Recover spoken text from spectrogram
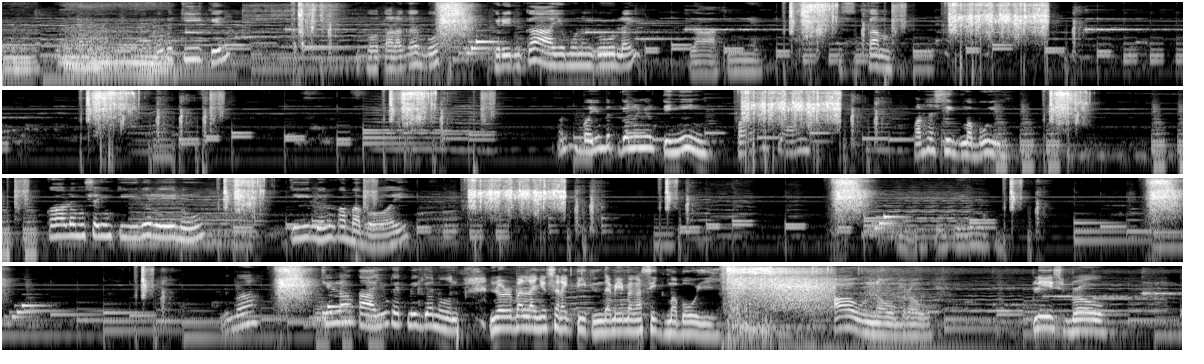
Puro chicken. Ikaw talaga, boss. Green ka, ayaw mo ng gulay. Laki mo yan. Scam. Ano ba yun? Ba't ganun yung tingin? Para sa siyang... Para sa Sigma Boy. Kala mo siya yung killer eh, no? Killer ka ba, boy? Diba? Chill lang tayo kahit may ganun. Normal lang yung sa nagtitinda may mga Sigma Boy. Oh no, bro. Please, bro.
